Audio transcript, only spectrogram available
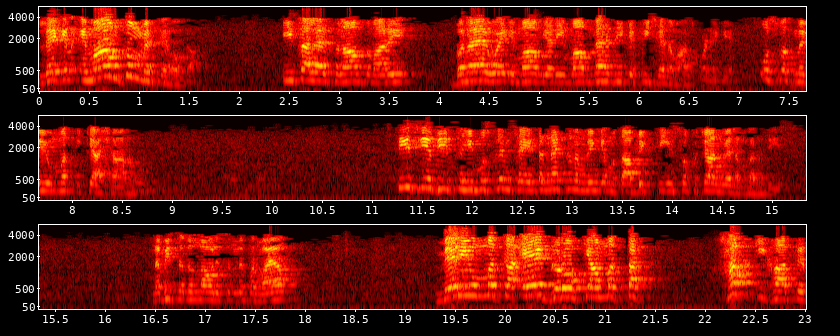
لیکن امام تم میں سے ہوگا۔ عیسیٰ علیہ السلام تمہاری بنائے ہوئے امام یعنی امام مہدی کے پیچھے نماز پڑھیں گے۔ اس وقت میری امت کی کیا شان ہوگی؟ تیسری حدیث صحیح مسلم سے انٹرنیشنل نمبرنگ کے مطابق تین سو پچانوے نمبر حدیث۔ نبی صلی اللہ علیہ وسلم نے فرمایا، میری امت کا ایک گروہ قیامت تک حق کی خاطر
